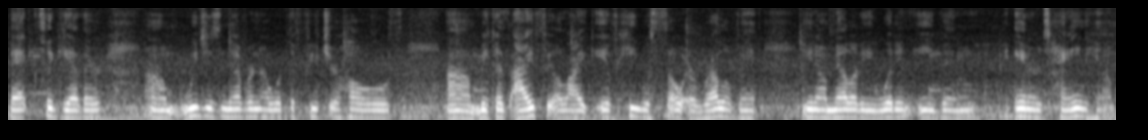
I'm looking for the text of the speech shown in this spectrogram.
back together. Um, we just never know what the future holds um, because I feel like if he was so irrelevant, you know, Melody wouldn't even entertain him.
